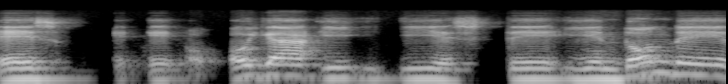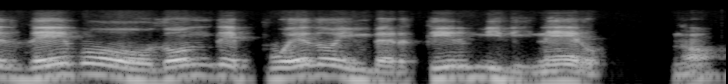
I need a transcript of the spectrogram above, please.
es, eh, eh, oiga, y, este, ¿y en dónde debo o dónde puedo invertir mi dinero? ¿No?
